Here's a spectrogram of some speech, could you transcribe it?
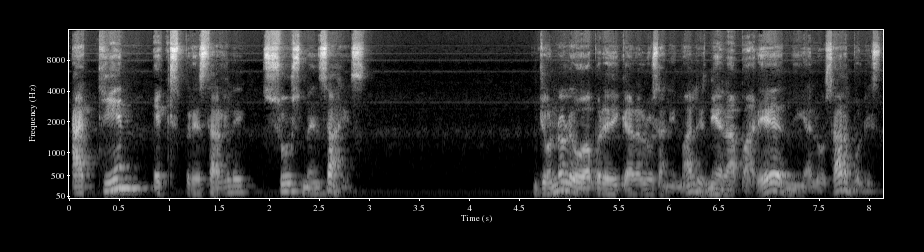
a quién expresarle sus mensajes. Yo no le voy a predicar a los animales, ni a la pared, ni a los árboles.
